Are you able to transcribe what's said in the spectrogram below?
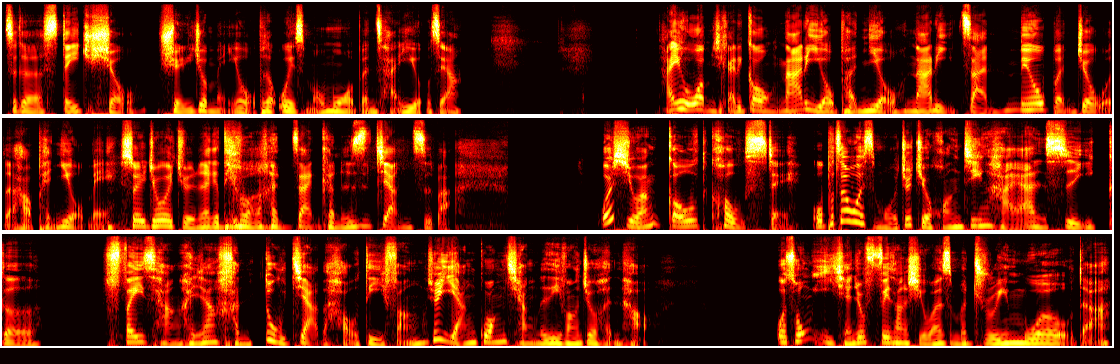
这个 stage show，雪梨就没有，我不知道为什么墨尔本才有这样。还有我们去跟你讲，哪里有朋友哪里赞，没有本就我的好朋友没，所以就会觉得那个地方很赞，可能是这样子吧。我喜欢 Gold Coast，欸，我不知道为什么，我就觉得黄金海岸是一个非常很像很度假的好地方，就阳光强的地方就很好。我从以前就非常喜欢什么 Dream World 啊、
